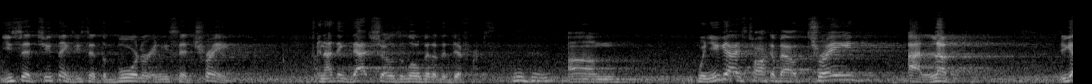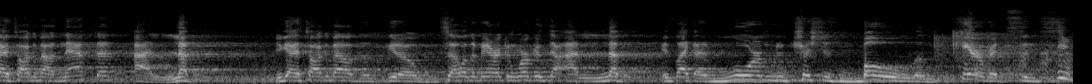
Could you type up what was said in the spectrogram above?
you said two things. You said the border and you said trade. And I think that shows a little bit of the difference. Mm-hmm. Um, when you guys talk about trade, I love it. You guys talk about NAFTA, I love it. You guys talk about the, you know, selling American workers now, I love it. It's like a warm, nutritious bowl of carrots and soup.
